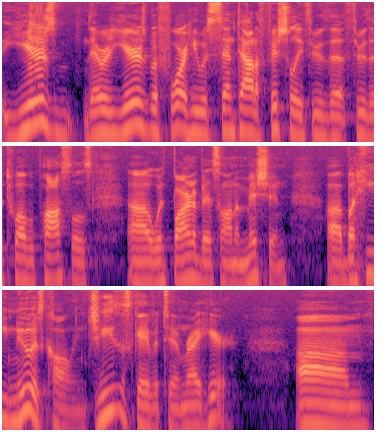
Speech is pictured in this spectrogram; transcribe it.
Years there were years before he was sent out officially through the through the twelve apostles uh, with Barnabas on a mission uh, but he knew his calling. Jesus gave it to him right here. Um,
